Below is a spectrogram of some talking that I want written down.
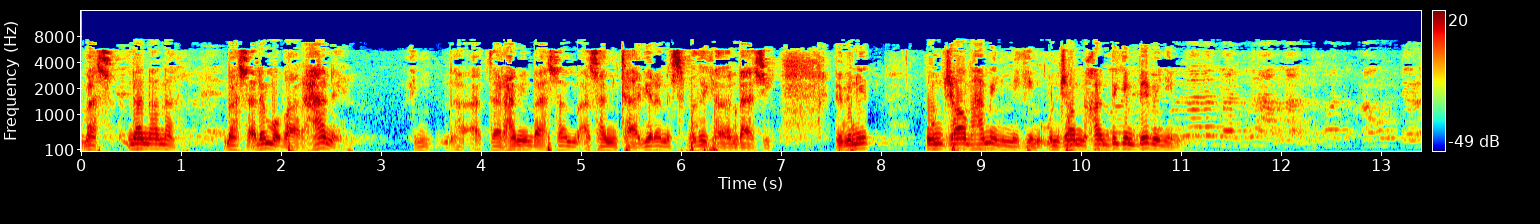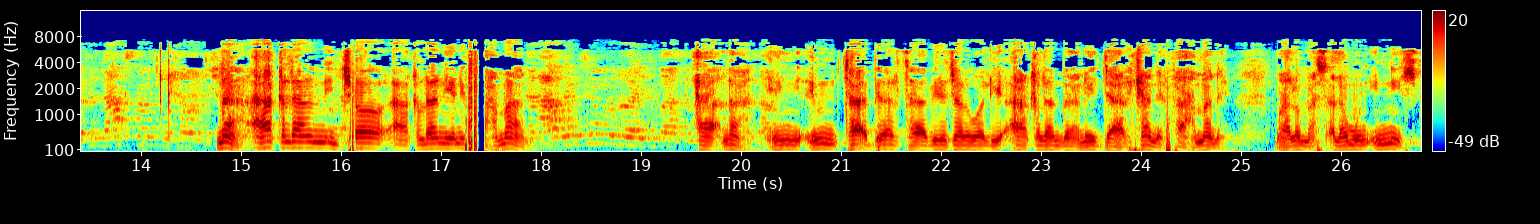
مس... نه نه نه. مسئله مبرهنه. در همین بحث هم از همین تعبیر هم استفاده کردن بعضی. ببینید اونجا هم همین میگیم. اونجا می‌خوایم بگیم ببینیم. نه عقلا اینجا عقلا یعنی فهمن نه. این, این تعبیر تعبیر جنوالی عقلا به معنی درکنه فهمنه. ما الان مسئلهمون این نیست.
